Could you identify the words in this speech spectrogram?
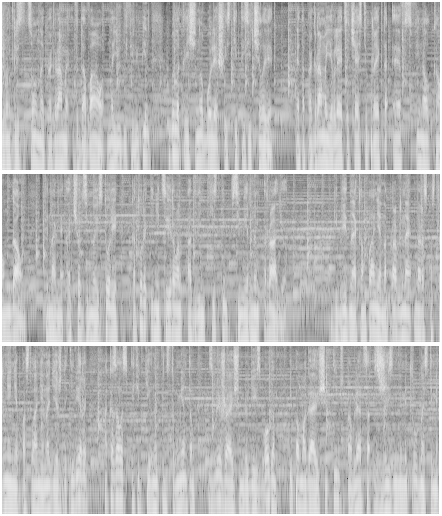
евангелизационной программы в Давао на юге Филиппин было крещено более 6 тысяч человек. Эта программа является частью проекта F's Final Countdown – финальный отчет земной истории, который инициирован адвентистским всемирным радио – Гибридная кампания, направленная на распространение послания надежды и веры, оказалась эффективным инструментом, сближающим людей с Богом и помогающим им справляться с жизненными трудностями,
